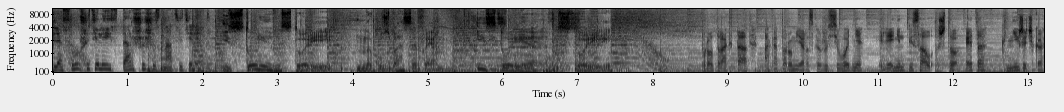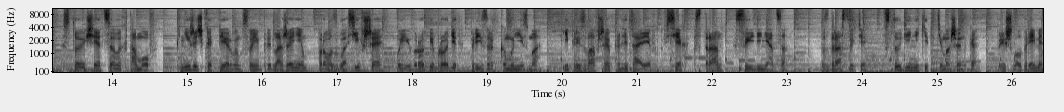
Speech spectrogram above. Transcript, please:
для слушателей старше 16 лет. История в истории на Кузбасс-ФМ. История в истории. Про трактат, о котором я расскажу сегодня, Ленин писал, что это книжечка, стоящая целых томов. Книжечка первым своим предложением, провозгласившая «По Европе бродит призрак коммунизма» и призвавшая пролетариев всех стран соединяться. Здравствуйте! В студии Никита Тимошенко. Пришло время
